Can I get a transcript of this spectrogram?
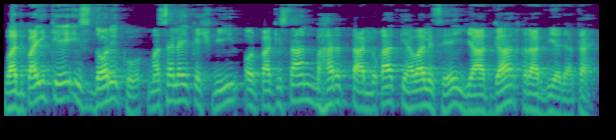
واجپائی کے اس دورے کو مسئلہ کشمیر اور پاکستان بھارت تعلقات کے حوالے سے یادگار قرار دیا جاتا ہے۔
